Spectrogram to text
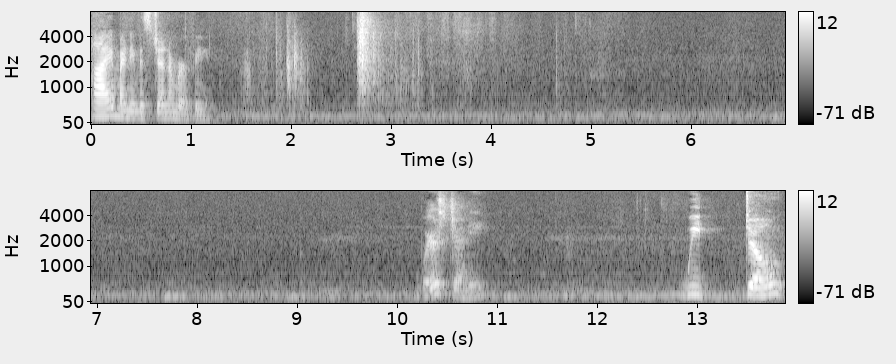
Hi, my name is Jenna Murphy. Where's Jenny? We don't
